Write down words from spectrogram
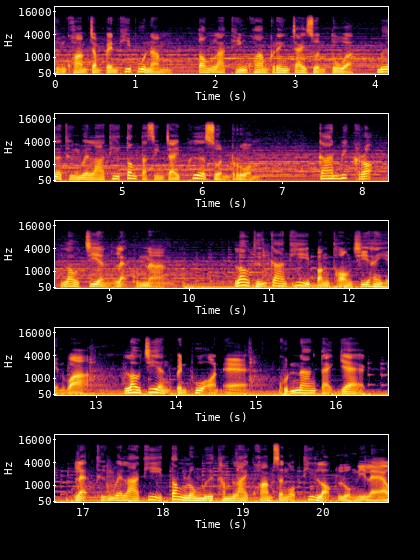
ถึงความจำเป็นที่ผู้นำต้องละทิ้งความเกรงใจส่วนตัว เมื่อถึงเวลาที่ต้องตัดสินใจเพื่อส่วนรวม การวิเคราะห์ เล่าเจียงและขุนนาง เล่าถึงการที่บังทองชี้ให้เห็นว่า เล่าเจียงเป็นผู้อ่อนแอ ขุนนางแตกแยก และถึงเวลาที่ต้องลงมือทำลายความสงบที่หลอกลวงนี้แล้ว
